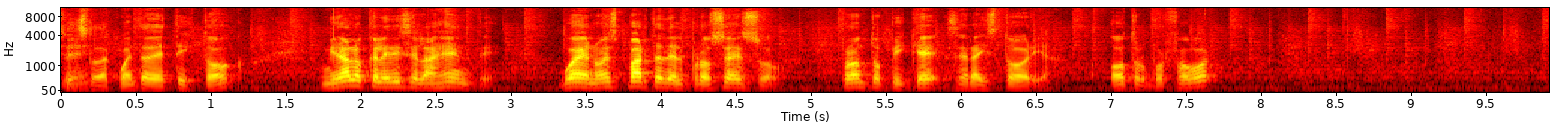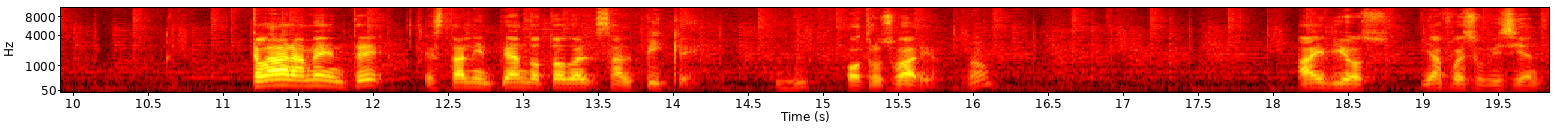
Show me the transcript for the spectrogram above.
de la cuenta de TikTok. Mira lo que le dice la gente. Bueno, es parte del proceso. Pronto Piqué será historia. Otro, por favor. Claramente está limpiando todo el salpique. Otro usuario, ¿no? Ay Dios, ya fue suficiente.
